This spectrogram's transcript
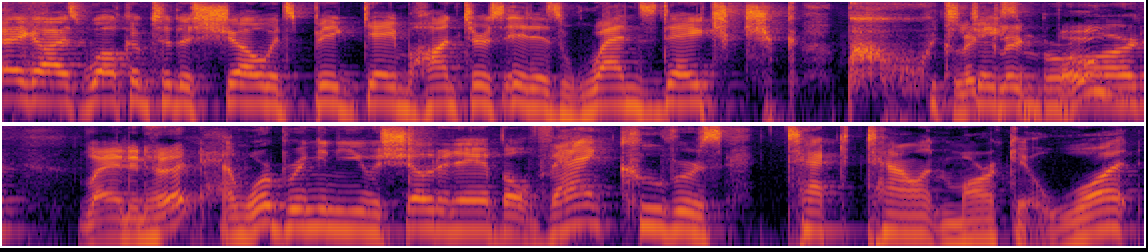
Hey guys, welcome to the show. It's Big Game Hunters. It is Wednesday. It's Click, Jason click, boom. Berard. Landon Hood. And we're bringing you a show today about Vancouver's tech talent market. What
